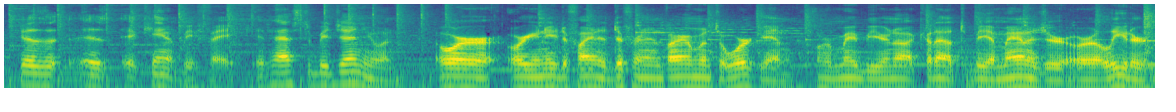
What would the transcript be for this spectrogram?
Because it, it can't be fake. It has to be genuine. Or, or you need to find a different environment to work in. Or maybe you're not cut out to be a manager or a leader.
